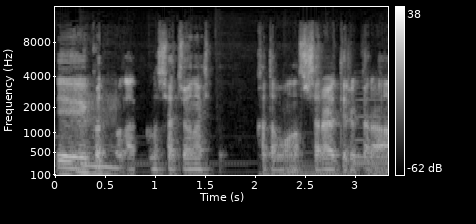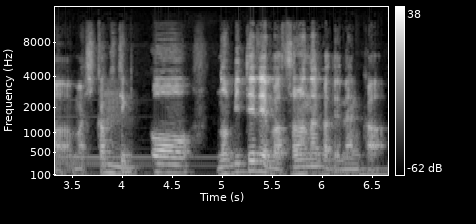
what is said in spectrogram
いうことがこの社長の人方もおっしゃられてるから、まあ、比較的こう伸びてればその中でなんか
